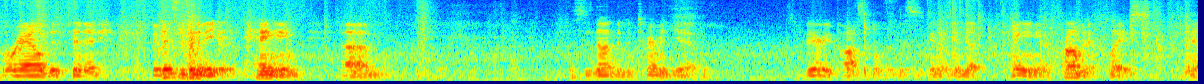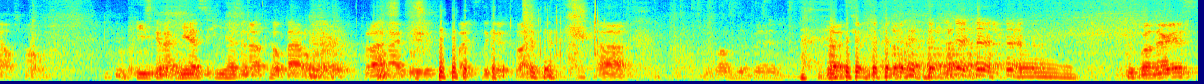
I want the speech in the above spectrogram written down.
rounded finish. If this is going to be hanging, um, this has not been determined yet. It's very possible that this is going to end up hanging in a prominent place in Al's home. He's gonna. He has. He has an uphill battle there, but I, I believe he fights the good fight. Uh, Love the bed. well, there is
